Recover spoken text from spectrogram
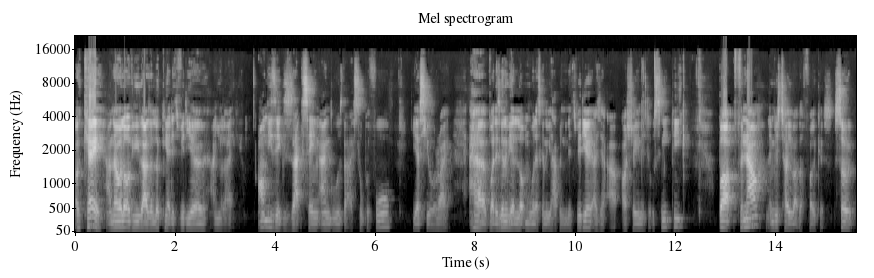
Okay, I know a lot of you guys are looking at this video and you're like, aren't these the exact same angles that I saw before? Yes, you're right. Uh, but there's going to be a lot more that's going to be happening in this video as I'll show you in this little sneak peek. But for now, let me just tell you about the focus. So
